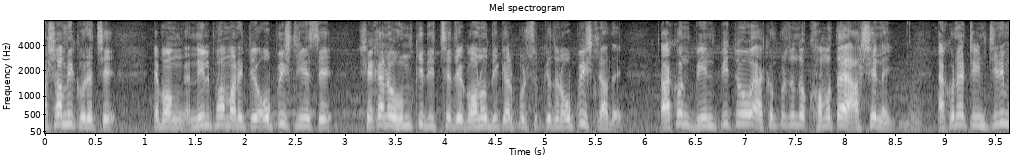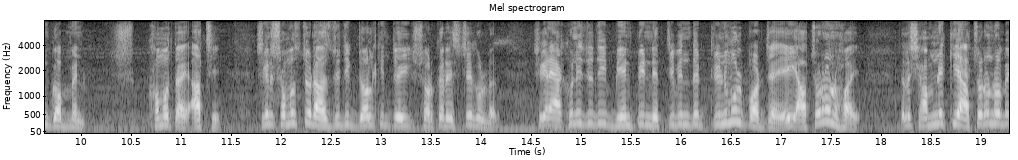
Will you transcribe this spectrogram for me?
আসামি করেছে এবং নীলফামারিতে অফিস নিয়েছে। সেখানেও হুমকি দিচ্ছে যে গণ অধিকার পরিষদকে যেন অফিস না দেয়। এখন বিএনপি তো এখন পর্যন্ত ক্ষমতায় আসে নাই। এখন একটা ইন্টারিম গভর্নমেন্ট ক্ষমতায় আছে। সেখানে সমস্ত রাজনৈতিক দল কিন্তু এই সরকারের স্টেক হোল্ডার সেখানে এখনই যদি বিএনপির নেতৃবৃন্দের তৃণমূল পর্যায়ে এই আচরণ হয়, তাহলে সামনে কি আচরণ হবে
